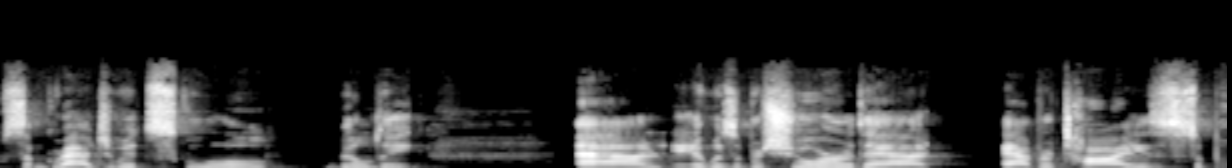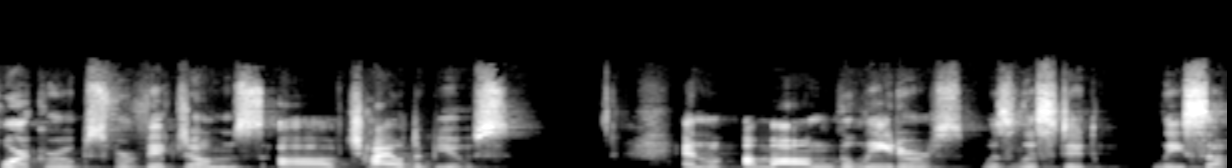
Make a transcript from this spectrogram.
some graduate school building. And it was a brochure that advertised support groups for victims of child abuse. And among the leaders was listed Lisa.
